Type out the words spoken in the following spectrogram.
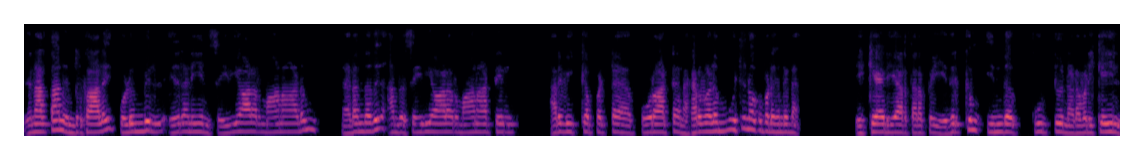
இதனால் தான் இன்று காலை கொழும்பில் எதிரணியின் செய்தியாளர் மாநாடும் நடந்தது. அந்த செய்தியாளர் மாநாட்டில் அறிவிக்கப்பட்ட போராட்ட நகர்வுகளும் உற்று நோக்கப்படுகின்றன. இக்கேடிஆர் தரப்பை எதிர்க்கும் இந்த கூட்டு நடவடிக்கையில்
